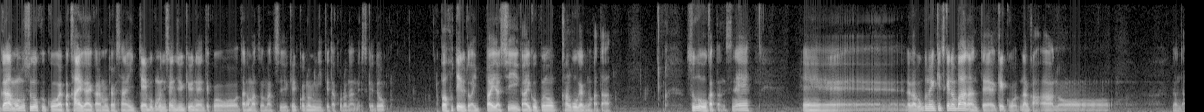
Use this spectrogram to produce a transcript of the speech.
がものすごくこうやっぱ海外からもお客さんいて僕も2019年ってこう高松の街結構飲みに行ってた頃なんですけどやっぱホテルとかいっぱいだし外国の観光客の方すごい多かったんですね。えーだから僕の行きつけのバーなんて結構なんかあのーなんだ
